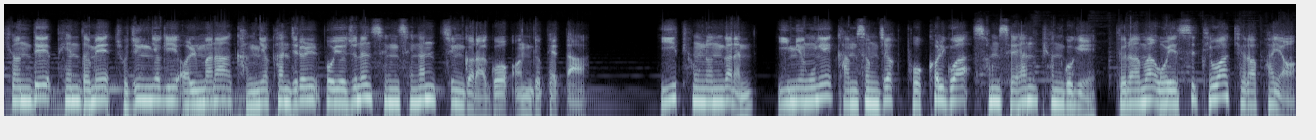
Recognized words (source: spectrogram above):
현대 팬덤의 조직력이 얼마나 강력한지를 보여주는 생생한 증거라고 언급했다. 이 평론가는 이명웅의 감성적 보컬과 섬세한 편곡이 드라마 OST와 결합하여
